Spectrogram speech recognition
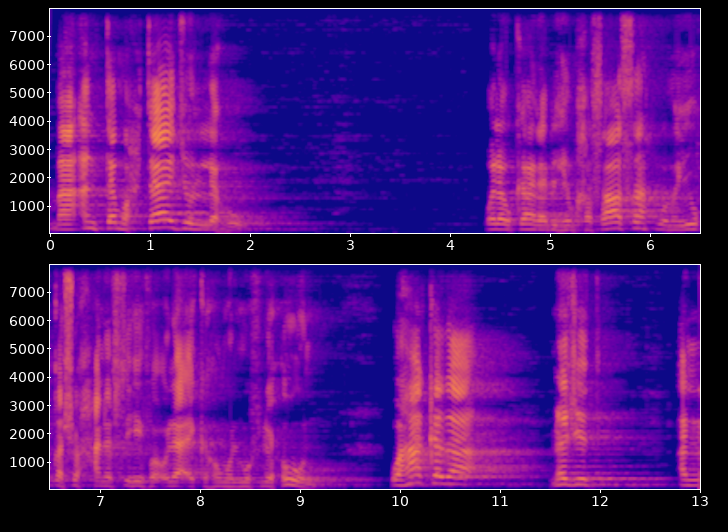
ما أنت محتاج له. ولو كان بهم خصاصة ومن يوق شح نفسه فأولئك هم المفلحون. وهكذا نجد أن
